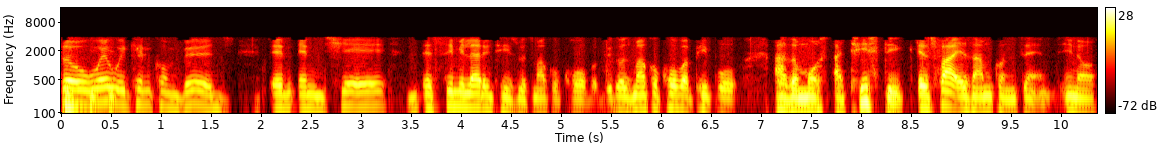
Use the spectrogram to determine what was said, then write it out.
so where we can converge and, and share the similarities with Marco Makokoba because Marco Makokoba people are the most artistic as far as I'm concerned, you know,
